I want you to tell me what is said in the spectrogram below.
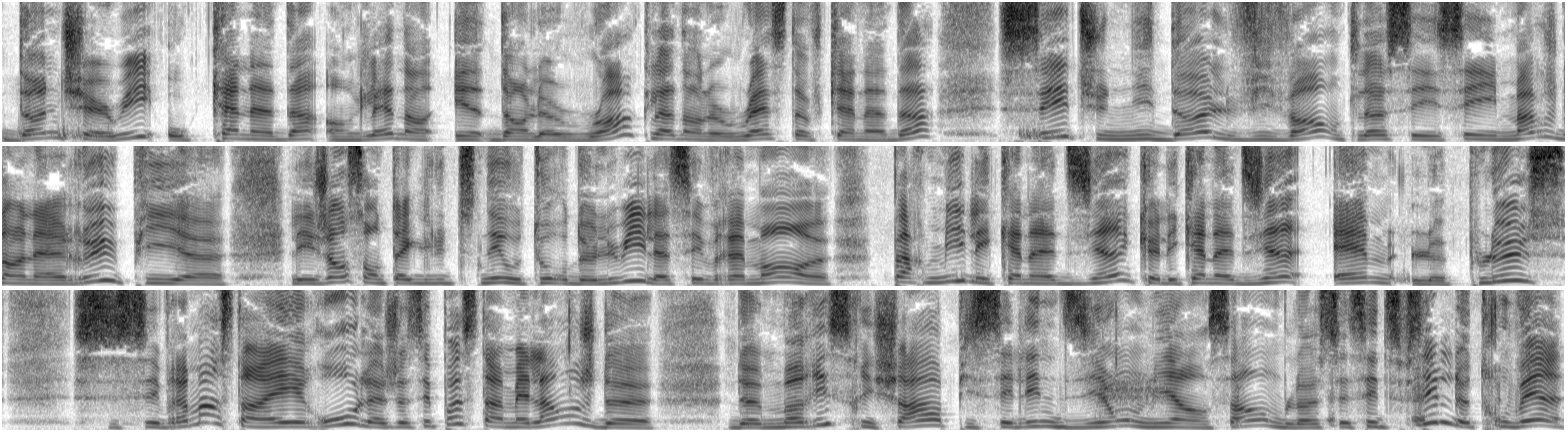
Don Cherry au Canada anglais, dans, dans le rock, là, dans le rest of Canada, c'est une idole vivante. Là, c'est, c'est, il marche dans la rue, puis euh, les gens sont agglutinés autour de lui. Là, c'est vraiment euh, parmi les Canadiens que les Canadiens aiment le plus. C'est vraiment, c'est un héros. Là. Je sais pas, c'est un mélange de, de Maurice Richard puis Céline Dion mis ensemble. C'est difficile de trouver un,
